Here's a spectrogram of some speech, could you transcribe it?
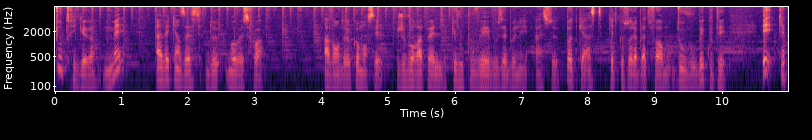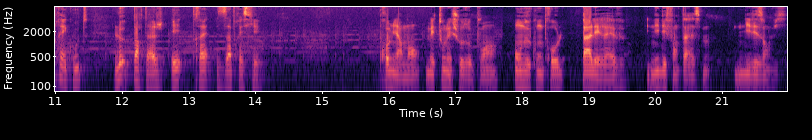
toute rigueur, mais avec un zeste de mauvaise foi. Avant de commencer, je vous rappelle que vous pouvez vous abonner à ce podcast, quelle que soit la plateforme d'où vous m'écoutez, et qu'après écoute, le partage est très apprécié. Premièrement, mettons les choses au point, on ne contrôle pas les rêves, ni les fantasmes, ni les envies.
